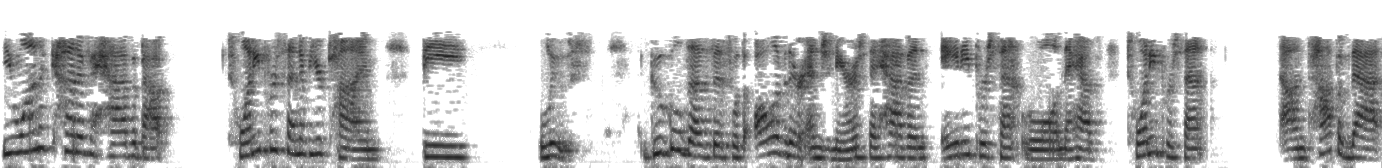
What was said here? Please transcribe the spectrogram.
You want to kind of have about 20% of your time be loose. Google does this with all of their engineers. They have an 80% rule and they have 20% on top of that,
